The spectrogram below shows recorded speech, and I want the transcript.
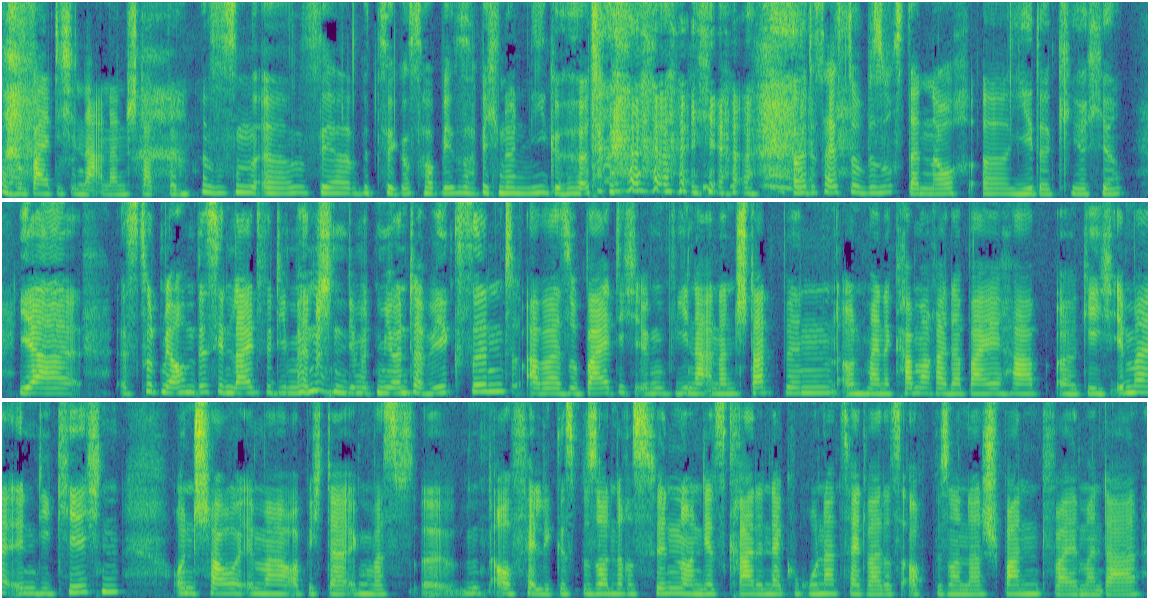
sobald ich in einer anderen Stadt bin. Das ist ein äh, sehr witziges Hobby, das habe ich noch nie gehört. ja. Aber das heißt, du besuchst dann auch äh, jede Kirche? Ja, es tut mir auch ein bisschen leid für die Menschen, die mit mir unterwegs sind. Aber sobald ich irgendwie in einer anderen Stadt bin und meine Kamera dabei habe, äh, gehe ich immer in die Kirchen und schaue immer, ob ich da irgendwas äh, Auffälliges, Besonderes finde. Und jetzt gerade in der Corona-Zeit war das auch besonders spannend, weil man da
